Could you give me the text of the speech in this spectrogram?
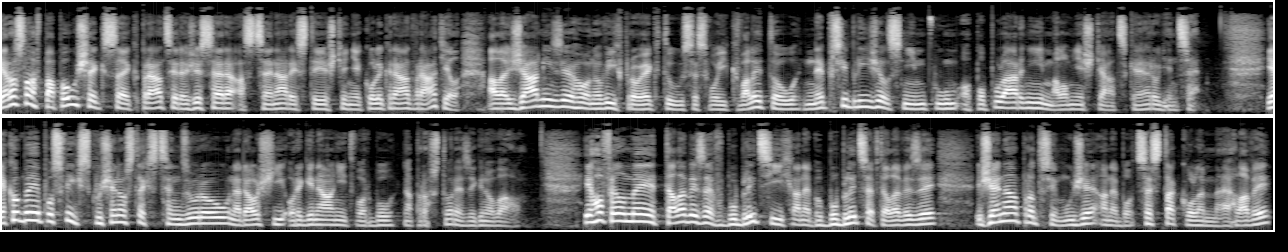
Jaroslav Papoušek se k práci režiséra a scénáristy ještě několikrát vrátil, ale žádný z jeho nových projektů se svojí kvalitou nepřiblížil snímkům o populární maloměšťácké rodince. Jakoby po svých zkušenostech s cenzurou na další originální tvorbu naprosto rezignoval. Jeho filmy Televize v bublicích anebo Bublice v televizi, Žena pro tři muže anebo Cesta kolem mé hlavy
